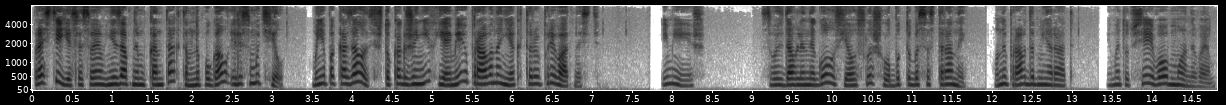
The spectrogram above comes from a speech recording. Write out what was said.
Прости, если своим внезапным контактом напугал или смутил. Мне показалось, что как жених я имею право на некоторую приватность». «Имеешь. Свой сдавленный голос я услышала будто бы со стороны. Он и правда мне рад. И мы тут все его обманываем.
